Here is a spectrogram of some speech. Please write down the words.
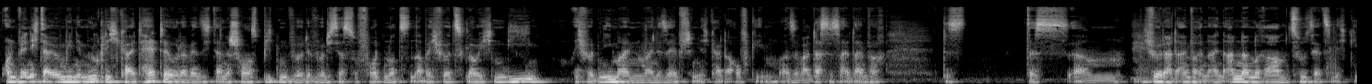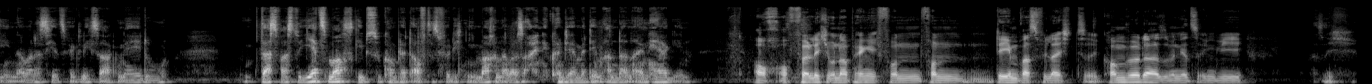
Und wenn ich da irgendwie eine Möglichkeit hätte oder wenn sich da eine Chance bieten würde, würde ich das sofort nutzen. Aber ich würde es, glaube ich, nie, ich würde nie mein, meine Selbstständigkeit aufgeben. Also weil das ist halt einfach, das, das, ähm, ich würde halt einfach in einen anderen Rahmen zusätzlich gehen. Aber dass ich jetzt wirklich sage, nee, du, das, was du jetzt machst, gibst du komplett auf, das würde ich nie machen. Aber das eine könnte ja mit dem anderen einhergehen. Auch, auch völlig unabhängig von, von dem, was vielleicht äh, kommen würde. Also wenn jetzt irgendwie was ich,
